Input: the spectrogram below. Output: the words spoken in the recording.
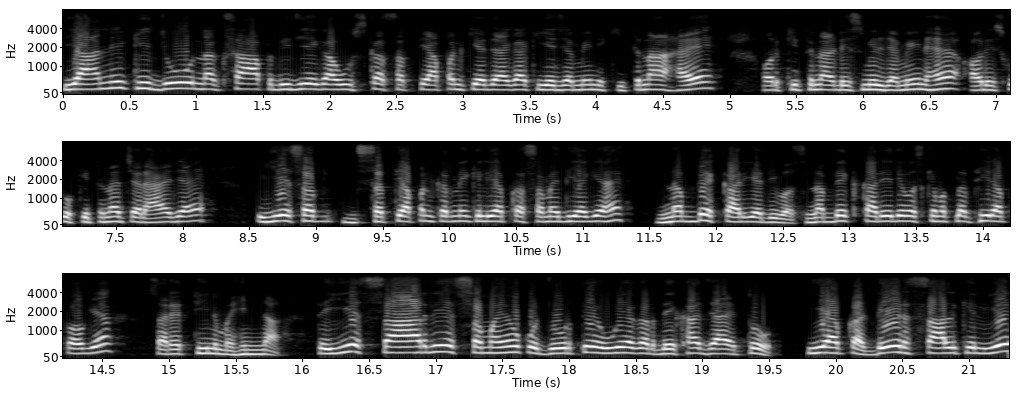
यानी कि जो नक्शा आप दीजिएगा, उसका सत्यापन किया जाएगा कि ये ज़मीन कितना है और कितना डिसमिल ज़मीन है और इसको कितना चढ़ाया जाए। ये सब सत्यापन करने के लिए आपका समय दिया गया है। नब्बे कार्य दिवस, नब्बे कार्य दिवस के मतलब फिर आपका हो गया साढ़े तीन महीना। तो ये सारे समयों को जोड़ते हुए अगर देखा जाए तो ये आपका डेढ़ साल के लिए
